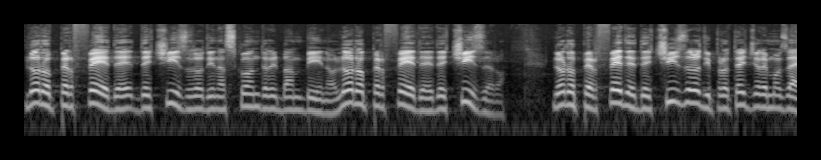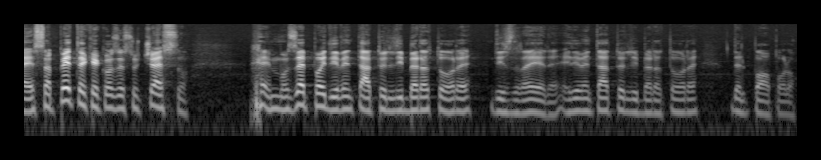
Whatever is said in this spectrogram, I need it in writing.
Loro per fede decisero di nascondere il bambino. Loro per fede decisero. Loro per fede decisero di proteggere Mosè. E sapete che cosa è successo? Eh, Mosè poi è diventato il liberatore di Israele, è diventato il liberatore del popolo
